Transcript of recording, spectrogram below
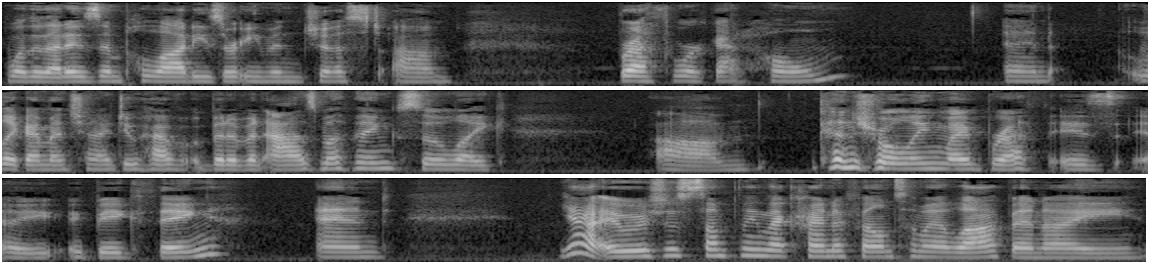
whether that is in Pilates or even just um, breath work at home. And like I mentioned, I do have a bit of an asthma thing. So, like, um, controlling my breath is a, a big thing. And yeah, it was just something that kind of fell into my lap, and I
